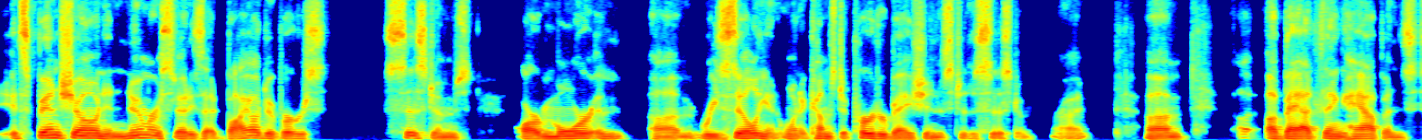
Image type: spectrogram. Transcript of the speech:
It's been shown in numerous studies that biodiverse systems are more um, resilient when it comes to perturbations to the system, right? Um, a, a bad thing happens.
